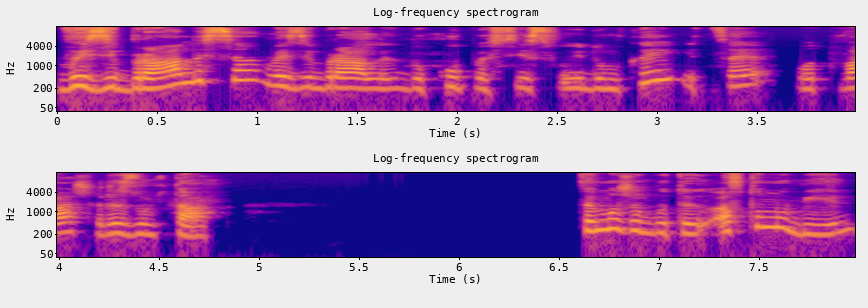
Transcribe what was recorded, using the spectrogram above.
Ви зібралися, ви зібрали докупи всі свої думки, і це от ваш результат. Це може бути автомобіль,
